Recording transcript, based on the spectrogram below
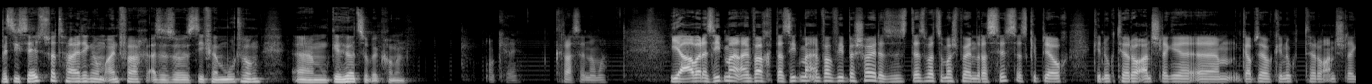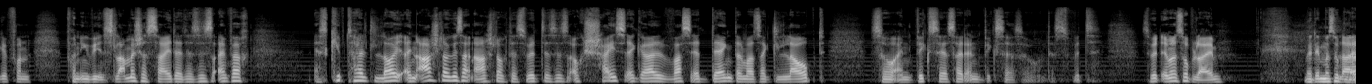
Wird sich selbst verteidigen, um einfach, also so ist die Vermutung, ähm, Gehör zu bekommen. Okay, krasse Nummer. Ja, aber da sieht man einfach, da sieht man einfach, wie bescheuert das ist. Das war zum Beispiel ein Rassist. Es gibt ja auch genug Terroranschläge, ähm, gab es ja auch genug Terroranschläge von, von irgendwie islamischer Seite. Das ist einfach, es gibt halt Leute, ein Arschloch ist ein Arschloch. Das wird, das ist auch scheißegal, was er denkt, an was er glaubt. So, ein Wichser ist halt ein Wichser. So, und das wird, das wird immer so bleiben. Wird immer so Leider.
